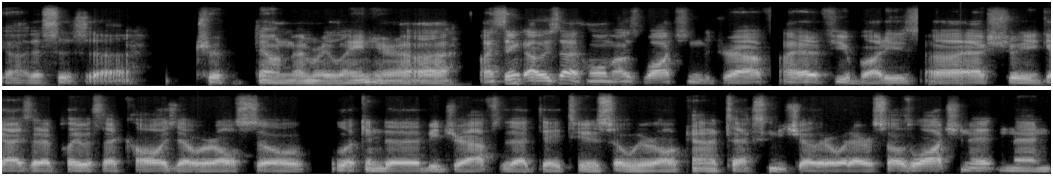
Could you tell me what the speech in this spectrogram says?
God, this is, uh, trip down memory lane here. Uh, I think I was at home. I was watching the draft. I had a few buddies, uh, actually guys that I played with at college that were also looking to be drafted that day too. So we were all kind of texting each other or whatever. So I was watching it, and then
